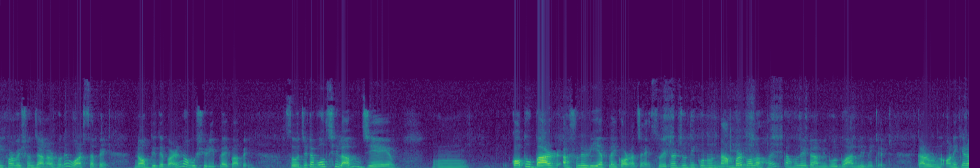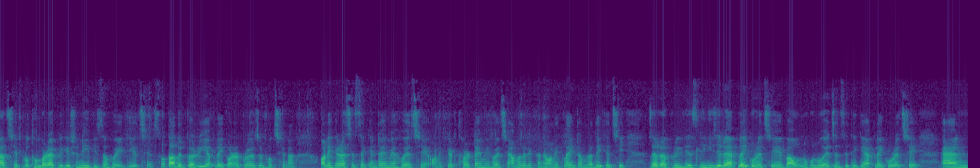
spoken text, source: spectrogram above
ইনফরমেশন জানার হলে হোয়াটসঅ্যাপে নক দিতে পারেন। অবশ্যই রিপ্লাই পাবেন। সো যেটা বলছিলাম যে কতবার আসলে রিঅ্যাপ্লাই করা যায়? সো এটার যদি কোনো নাম্বার বলা হয়, তাহলে এটা আমি বলব আনলিমিটেড কারণ অনেকের আছে প্রথমবার অ্যাপ্লিকেশনেই ভিসা হয়ে গিয়েছে সো তাদের তো আর রিঅ্যাপ্লাই করার প্রয়োজন হচ্ছে না। অনেকের আছে সেকেন্ড টাইমে হয়েছে, অনেকের থার্ড টাইমে হয়েছে। আমাদের এখানে অনেক ক্লায়েন্ট আমরা দেখেছি যারা প্রিভিয়াসলি নিজেরা অ্যাপ্লাই করেছে বা অন্য কোনো এজেন্সি থেকে অ্যাপ্লাই করেছে অ্যান্ড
